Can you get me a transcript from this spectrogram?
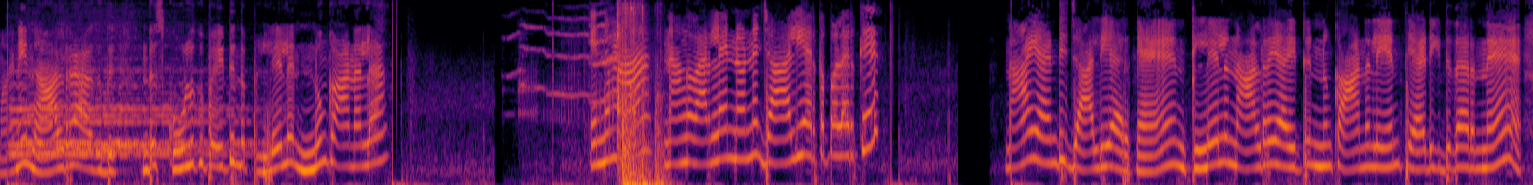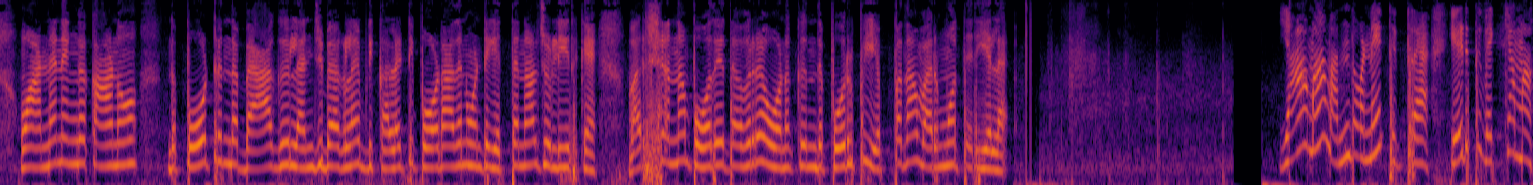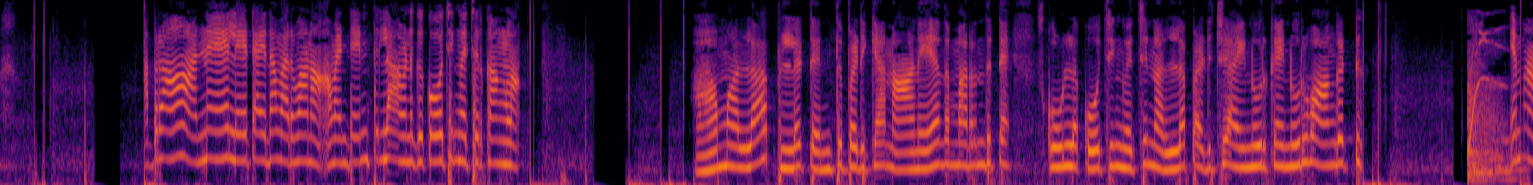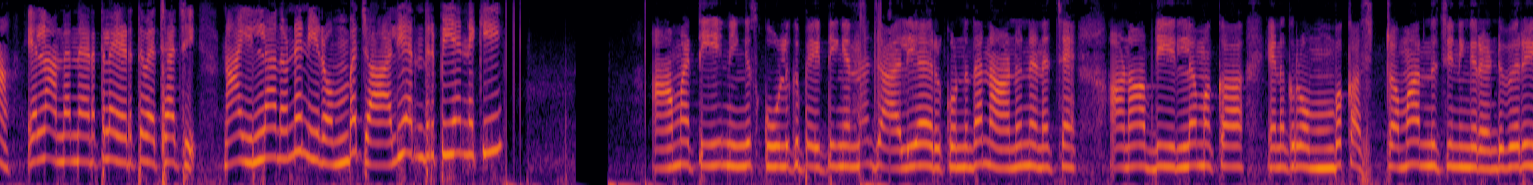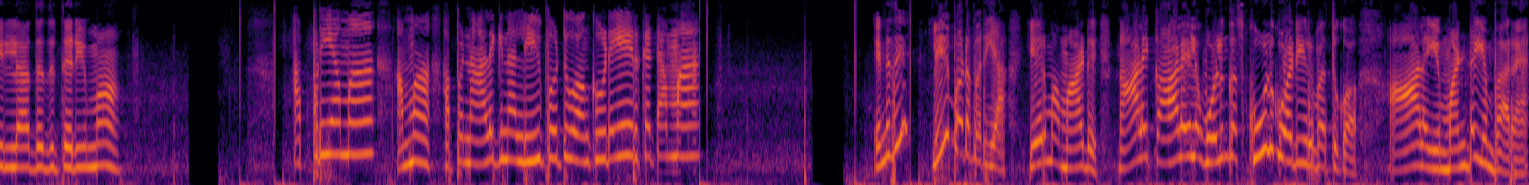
மணி நாலரை ஆகுது. இந்த ஸ்கூலுக்கு போயிட்டு இந்த பிள்ளைல இன்னும் காணல. என்னம்மா நாங்க வரலன்னு ஜாலியா இருக்க நான் ஏன்டி ஜாலியா இருக்கேன்? பிள்ளைல நாலரை ஆயிட்டு இன்னும் காணலையேன்னு தேடிக்கிட்டு தான் இருந்தேன். உன் அண்ணன் எங்க காணோம்? இந்த போட்டிருந்த பேகு லஞ்சு பேக்லாம் இப்படி கலட்டி போடாதுன்னு உன்ட்ட எத்தனை நாள் சொல்லியிருக்கேன். வருஷம் தான் போதே தவிர உனக்கு இந்த பொறுப்பு எப்பதான் வருமோ தெரியலை. ஆமால்ல பிள்ளை டென்த்து படிக்க நானே அதை மறந்துட்டேன். ஸ்கூல்ல கோச்சிங் வச்சு நல்லா படிச்சு ஐநூறுக்கு ஐநூறு வாங்கட்டு. ஏம்மா எல்லாம் அந்தந்த இடத்துல எடுத்து வச்சாச்சு. நான் இல்லாதோன்னு நீ ரொம்ப ஜாலியாக இருந்திருப்பிய இன்னைக்கு ஆமாட்டி நீங்க ஸ்கூலுக்கு போயிட்டீங்கன்னா ஜாலியா இருக்கும்னு தான் நானும் நினைச்சேன். ஆனா அப்படி இல்ல மக்கா. எனக்கு ரொம்ப கஷ்டமா இருந்துச்சு. நீங்க ரெண்டு பேரும் இல்லாதது தெரியுமா? லீவ் போட மாடு. நாளை காலையில ஒழுங்கா ஸ்கூலுக்கு ஓடிடு பாத்துக்கோ. ஆளையும் மண்டையும் பாரு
